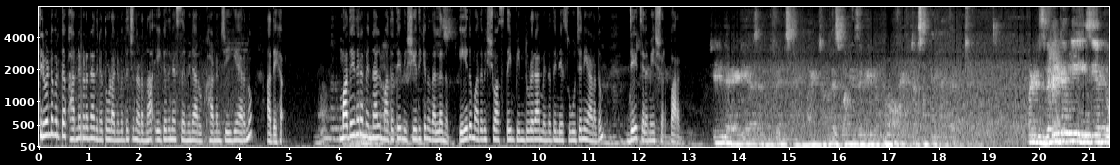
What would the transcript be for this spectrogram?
തിരുവനന്തപുരത്ത് ഭരണഘടനാ ദിനത്തോടനുബന്ധിച്ച് നടന്ന ഏകദിന സെമിനാർ ഉദ്ഘാടനം ചെയ്യുകയായിരുന്നു അദ്ദേഹം മതേതരം എന്നാൽ മതത്തെ നിഷേധിക്കുന്നതല്ലെന്നും ഏത് മതവിശ്വാസത്തെയും പിന്തുടരാം എന്നതിന്റെ സൂചനയാണെന്നും ജെ ചെലമേശ്വർ പറഞ്ഞു. But it is relatively easier to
